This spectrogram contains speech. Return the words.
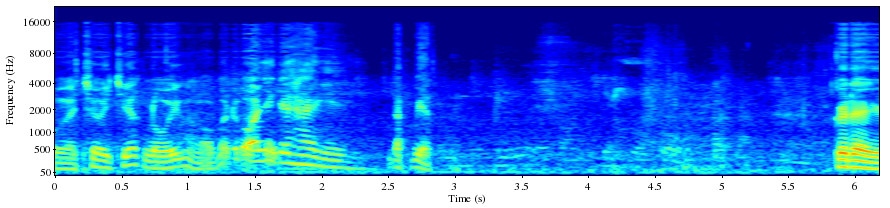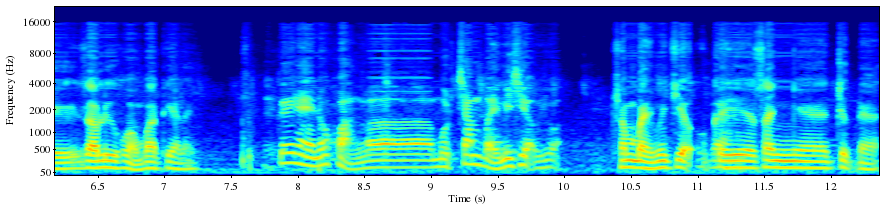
ờ, chơi chiếc lối của nó vẫn có những cái hay đặc biệt. Cây này giao lưu khoảng bao tiền anh? Cây này nó khoảng ờ, 170 triệu chú ạ. 170 triệu cây xanh à, trực này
